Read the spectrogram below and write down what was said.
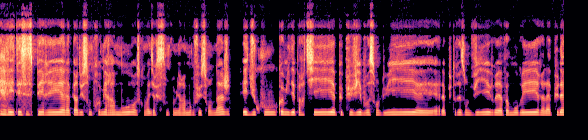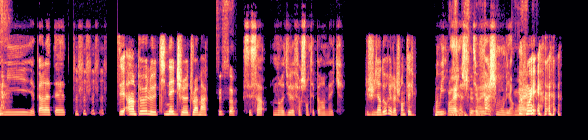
elle est désespérée, elle a perdu son premier amour, parce qu'on va dire que c'est son premier amour vu son âge et du coup, comme il est parti, elle peut plus vivre sans lui et elle a plus de raison de vivre et elle va mourir, elle a plus d'amis, elle perd la tête. C'est un peu le teenage drama. C'est ça. C'est ça, on aurait dû la faire chanter par un mec. Julien Doré l'a chanté. Oui, Ouais, elle a c'est chanté vrai. vachement bien. Ouais. Oui.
